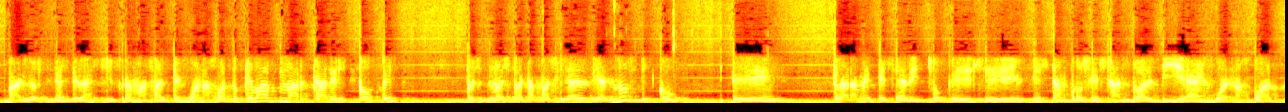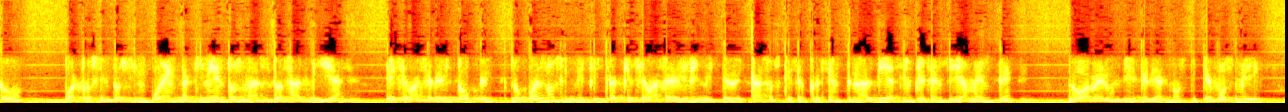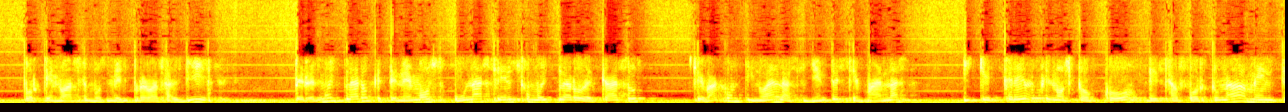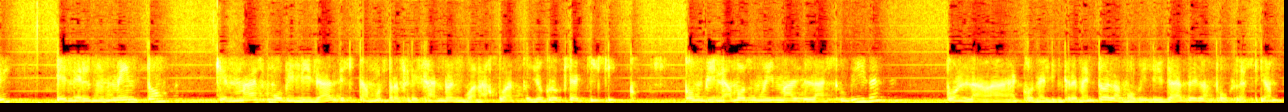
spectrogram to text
varios días de la cifra más alta en Guanajuato, que va a marcar el tope, pues nuestra capacidad de diagnóstico. Eh, claramente se ha dicho que se están procesando al día en Guanajuato 450, 500 muestras al día, ese va a ser el tope, lo cual no significa que ese va a ser el límite de casos que se presenten al día, simple y sencillamente no va a haber un día que diagnostiquemos mil, porque no hacemos mil pruebas al día. Pero es muy claro que tenemos un ascenso muy claro de casos que va a continuar en las siguientes semanas y que creo que nos tocó desafortunadamente en el momento que más movilidad estamos reflejando en Guanajuato. Yo creo que aquí sí combinamos muy mal la subida con la con el incremento de la movilidad de la población.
